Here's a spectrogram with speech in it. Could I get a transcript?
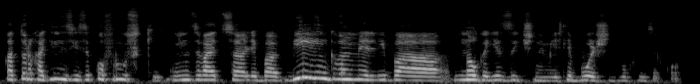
у которых один из языков русский. Они называются либо билингвами, либо многоязычными, если больше двух языков.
